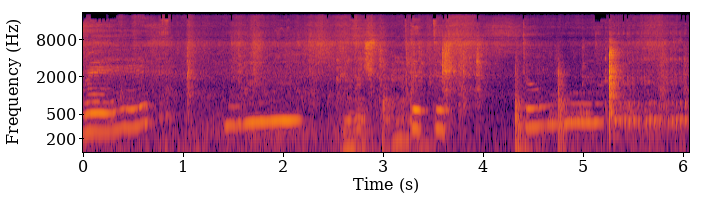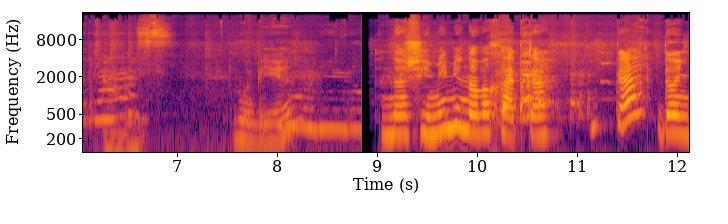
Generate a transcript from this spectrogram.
ве Ліна читає. раз. Muy bien. Нашій мімі нова хатка. Та, донь?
